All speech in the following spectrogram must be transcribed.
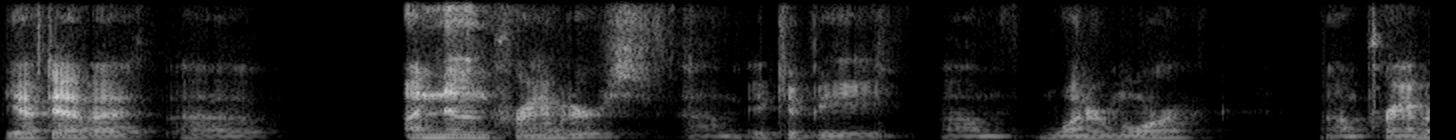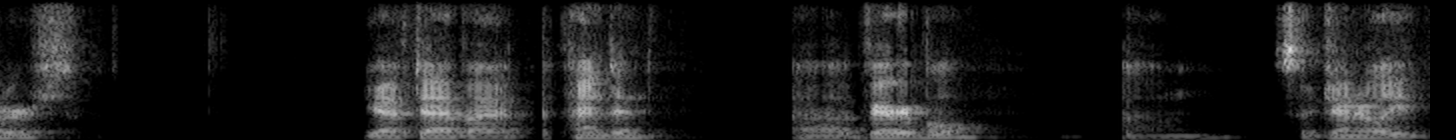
You have to have a, unknown parameters. Um, it could be um, one or more um, parameters. You have to have a dependent uh, variable. Um, so generally,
